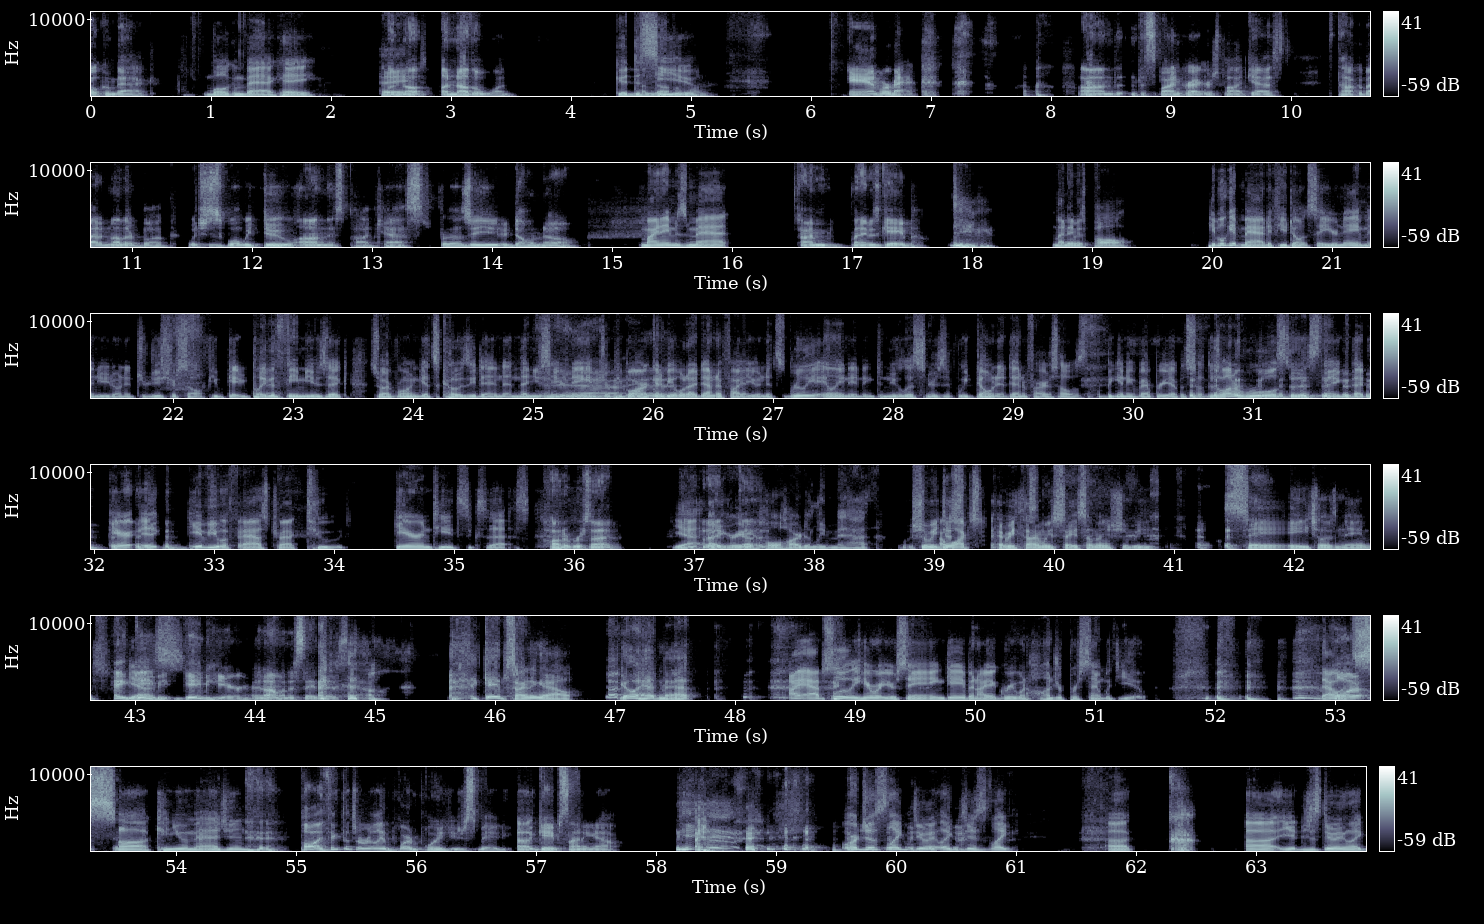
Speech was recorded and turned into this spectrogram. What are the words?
welcome back. Welcome back. Hey, Hey, Ano- another one, good to see you. one. and we're back on the, the Spine Crackers podcast to talk about another book, which is what we do on this podcast. For those of you who don't know, My name is Matt. I'm my name is Gabe. My name is Paul. People get mad if you don't say your name and you don't introduce yourself. You, get, you play the theme music, so everyone gets cozied in, and then you say your names, or Yeah, people aren't going to be able to identify you. And it's really alienating to new listeners if we don't identify ourselves at the beginning of every episode. There's a lot of rules to this thing that gar- give you a fast track to guaranteed success. Hundred percent. Yeah, Gotta- I agree gotta- wholeheartedly, Matt. Should we I just watched- every time we say something, should we say each other's names? Hey, Yes. Gabe, Gabe here, and I'm going to say this now. Gabe signing out. Go ahead, Matt. I absolutely hear what you're saying, Gabe, and I agree 100% with you. That Paul, would suck. Can you imagine? Paul, I think that's a really important point you just made. Uh, Gabe signing out. or just like do it like just like uh uh you're just doing like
